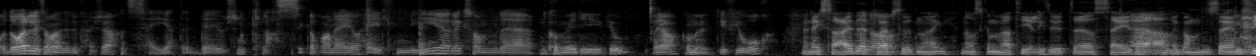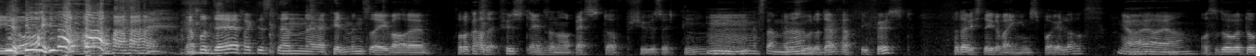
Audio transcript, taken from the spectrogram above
og da er det liksom du kan ikke akkurat si at det, det er jo ikke en klassiker, for han er jo helt ny, liksom. Det kom ut i fjor. ja, kom ut i fjor. Men jeg sa jo det Men på episoden òg. Nå skal vi være tidlig ute og si det alle kommer til å si om fire år. Ja, for det er faktisk den eh, filmen som jeg var eh, For dere hadde først en sånn Best of 2017-episode. Mm, og Den hørte jeg først. For da visste jeg det var ingen spoilers. Ja, ja, ja. Og så da, da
